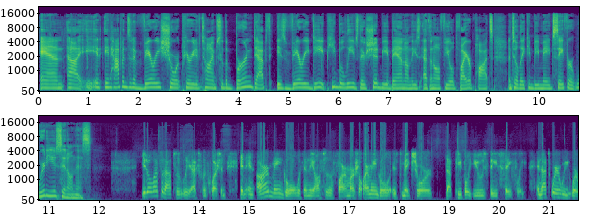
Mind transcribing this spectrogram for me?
And uh, it, it happens in a very short period of time. So the burn depth is very deep. He believes there should be a ban on these ethanol fueled fire pots until they can be made safer. Where do you sit on this? You know, that's an absolutely excellent question. And, and our main goal within the Office of the Fire Marshal, our main goal is to make sure that people use these safely. And that's where we, we're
